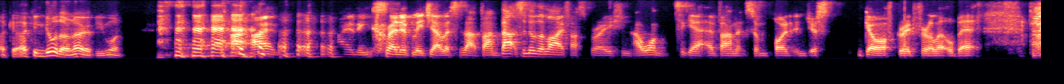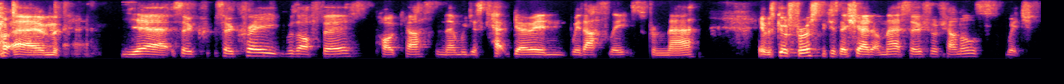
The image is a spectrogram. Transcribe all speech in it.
I can, I can go there now if you want. I, I'm, I'm incredibly jealous of that van. That's another life aspiration. I want to get a van at some point and just go off grid for a little bit. But um, yeah, so so Craig was our first podcast, and then we just kept going with athletes from there. It was good for us because they shared it on their social channels, which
